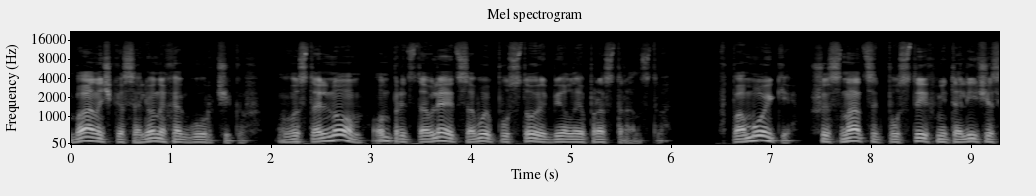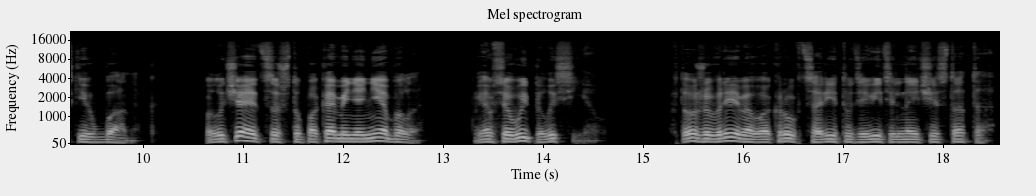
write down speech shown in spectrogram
баночка соленых огурчиков. В остальном он представляет собой пустое белое пространство. В помойке 16 пустых металлических банок. Получается, что пока меня не было, я все выпил и съел. В то же время вокруг царит удивительная чистота.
